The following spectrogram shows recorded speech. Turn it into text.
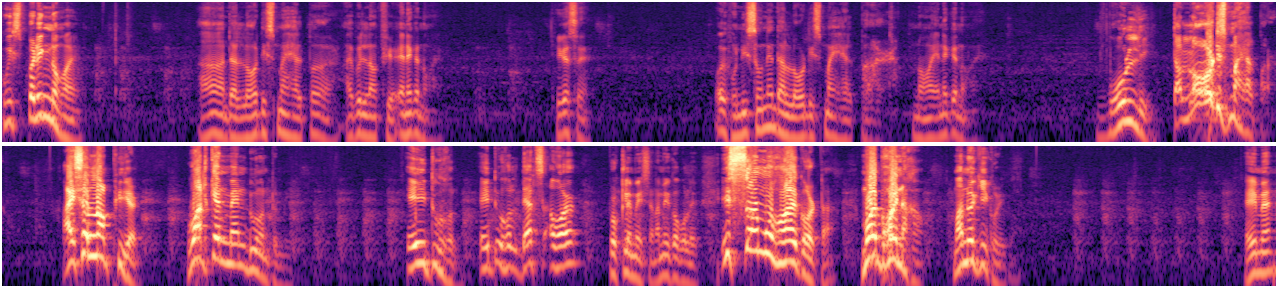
হুইস্পাৰিং নহয়। The lord is my helper I will not fear এনেকৈ নহয়। ঠিক আছে? ঐ শুনিছনে? The lord is my helper নহয় এনেকৈ নহয়। Boldly the lord is my helper I shall not fear what can man do unto me এইটো হ'ল এইটো হ'ল ডেটছ আৱাৰ প্ৰক্লেমেশ্যন আমি ক'ব লাগিব। ঈশ্বৰ মোৰ সহায়কৰ্তা মই ভয় নাখাওঁ। মানুহে কি কৰিব? এই মেন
